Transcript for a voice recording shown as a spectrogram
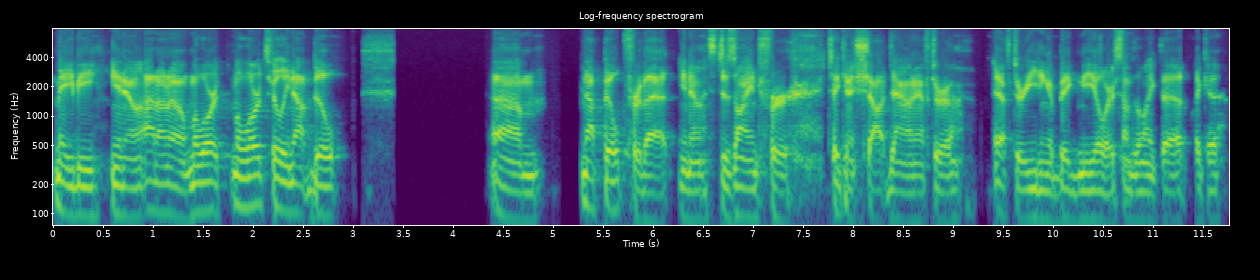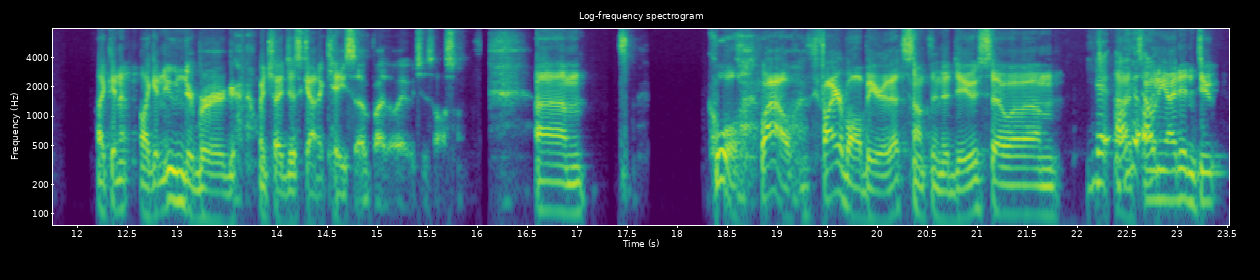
Maybe, you know, I don't know. Malort, Malort's really not built, um, not built for that. You know, it's designed for taking a shot down after a after eating a big meal or something like that, like a like an like an Underberg, which I just got a case of, by the way, which is awesome. Um, cool. Wow, Fireball beer. That's something to do. So, um, Yeah, uh, Tony, I, didn't do.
